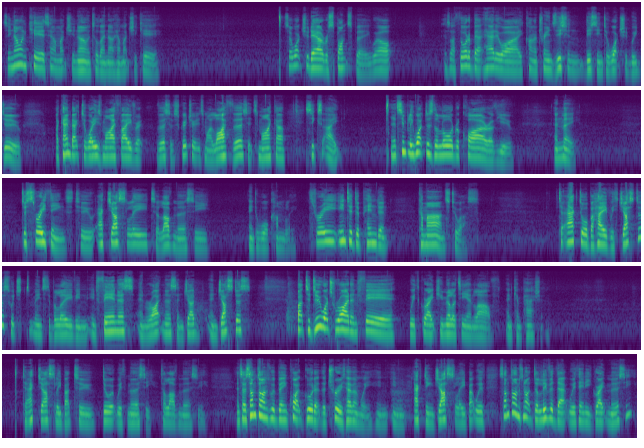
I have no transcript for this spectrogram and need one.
See, no one cares how much you know until they know how much you care. So, what should our response be? Well, as I thought about how do I kind of transition this into what should we do, I came back to what is my favourite verse of Scripture. It's my life verse. It's Micah 6 8. And it's simply, what does the Lord require of you and me? Just three things to act justly, to love mercy, and to walk humbly. Three interdependent commands to us to act or behave with justice, which means to believe in, in fairness and rightness and, ju- and justice, but to do what's right and fair with great humility and love and compassion. To act justly, but to do it with mercy, to love mercy. And so sometimes we've been quite good at the truth, haven't we, in, in acting justly, but we've sometimes not delivered that with any great mercy.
